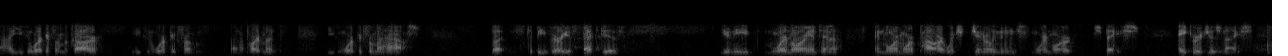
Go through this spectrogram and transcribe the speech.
Uh, you can work it from a car, you can work it from an apartment, you can work it from a house. But to be very effective, you need more and more antenna and more and more power, which generally means more and more space. Acreage is nice,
